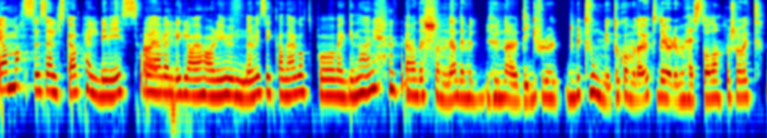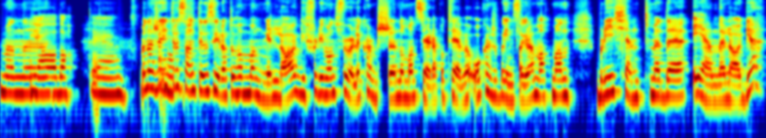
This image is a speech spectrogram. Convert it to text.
Jeg har masse selskap, heldigvis. Og jeg er veldig glad jeg har de hundene. Hvis ikke hadde jeg gått på veggen her. Ja, det skjønner jeg. Det med hund er jo digg, for du, du blir tvunget til å komme deg ut. Det gjør du med hest òg, for så vidt. Men, eh, Ja da. Det, men det er så er interessant det du sier at du har mange lag, fordi man føler kanskje når man ser deg på TV og kanskje på Instagram, at man blir kjent med det ene laget.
